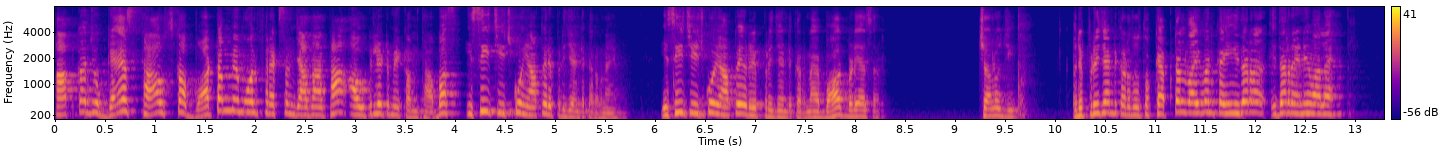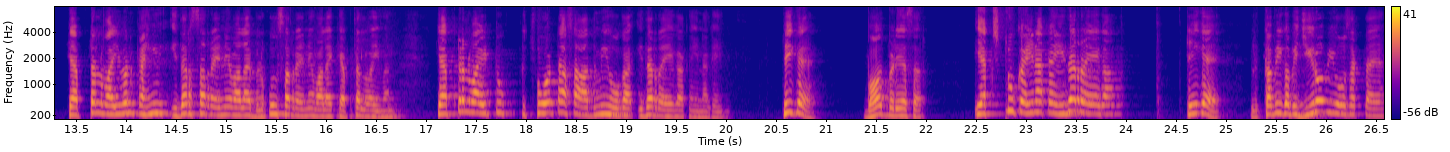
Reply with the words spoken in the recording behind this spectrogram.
आपका जो गैस था, उसका बॉटम में मोल फ्रैक्शन ज़्यादा था आउटलेट में कम था। बस इसी चीज़ को यहाँ पे रिप्रेजेंट करना है। इसी चीज़ को यहाँ पे रिप्रेजेंट करना है। बहुत बढ़िया सर चलो जी रिप्रेजेंट कर दो। तो कैपिटल वाई वन कहीं इधर इधर रहने वाला है। कैपिटल वाई वन कहीं इधर सर रहने वाला है, बिल्कुल सर रहने वाला है capital Y one capital Y two छोटा सा आदमी होगा, इधर रहेगा कहीं ना कहीं। ठीक है? बहुत बढ़िया सर। एक्स टू कहीं ना कहीं इधर रहेगा। ठीक है? कभी कभी ज़ीरो भी हो सकता है।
